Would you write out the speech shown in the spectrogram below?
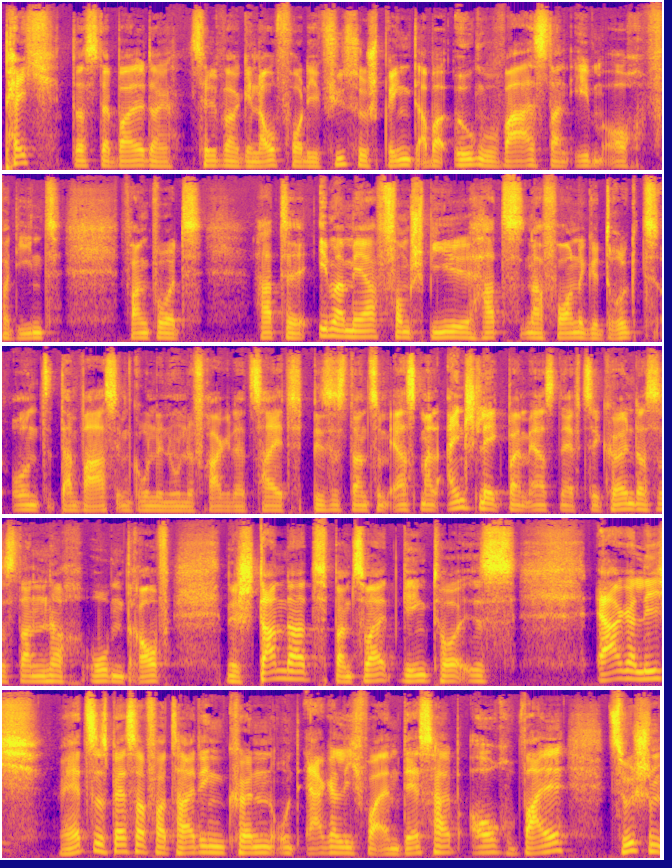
Pech, dass der Ball da Silva genau vor die Füße springt, aber irgendwo war es dann eben auch verdient. Frankfurt hatte immer mehr vom Spiel, hat nach vorne gedrückt und dann war es im Grunde nur eine Frage der Zeit, bis es dann zum ersten Mal einschlägt beim ersten FC Köln, dass es dann nach oben drauf eine Standard beim zweiten Gegentor ist. Ärgerlich, man hätte es besser verteidigen können und ärgerlich vor allem deshalb auch, weil zwischen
